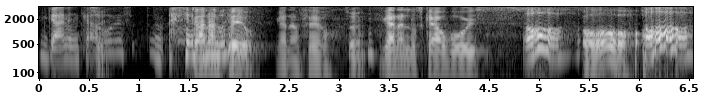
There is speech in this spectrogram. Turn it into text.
ganan Cowboys. Ganan feo. Ganan feo. Sí. Ganan los Cowboys Oh, Oh.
